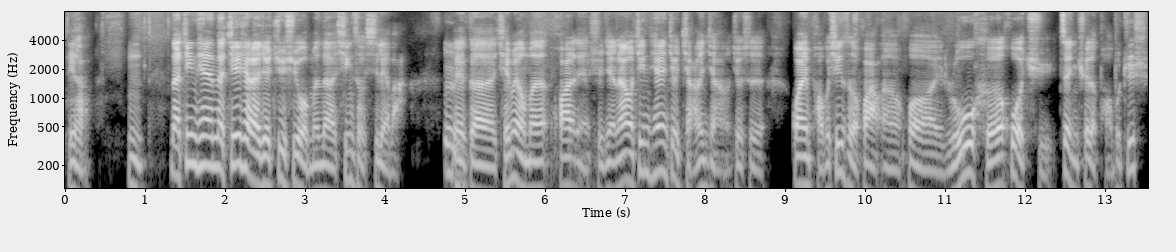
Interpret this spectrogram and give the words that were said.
挺好。嗯，那今天呢，接下来就继续我们的新手系列吧。那个前面我们花了点时间，然后今天就讲一讲，就是关于跑步新手的话，呃，或如何获取正确的跑步知识。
